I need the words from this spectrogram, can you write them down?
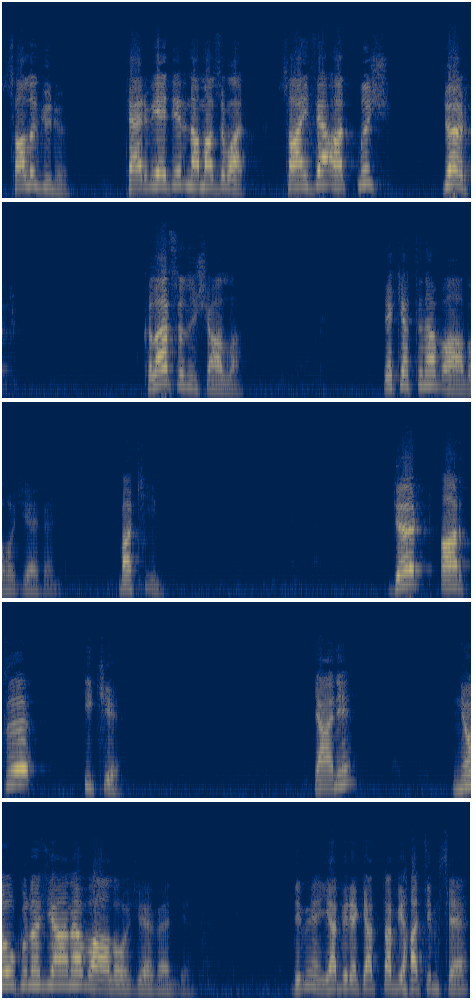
Salı günü. Terviyedir namazı var. Sayfa 64. Kılarsın inşallah. Rekatına bağlı hoca efendi. Bakayım. 4 artı 2. Yani ne okunacağına bağlı hoca efendi. Değil mi? Ya bir rekatta bir hatimse.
